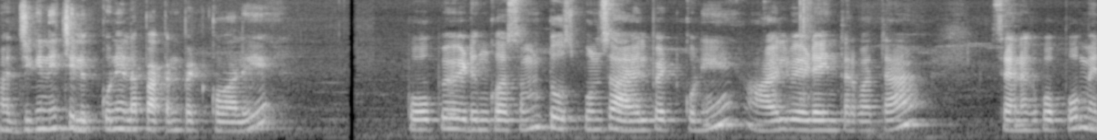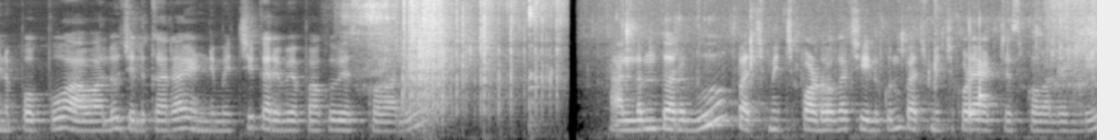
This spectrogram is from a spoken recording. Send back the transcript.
మజ్జిగని చిలుక్కుని ఇలా పక్కన పెట్టుకోవాలి. పోపు వేయడం కోసం టూ స్పూన్స్ ఆయిల్ పెట్టుకుని ఆయిల్ వేడైన తర్వాత శనగపప్పు మినపప్పు ఆవాలు జీలకర్ర ఎండుమిర్చి కరివేపాకు వేసుకోవాలి. అల్లం తరుగు పచ్చిమిర్చి పొడవుగా చీలుకుని పచ్చిమిర్చి కూడా యాడ్ చేసుకోవాలండి.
